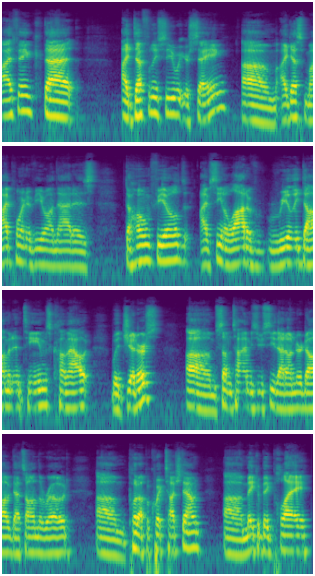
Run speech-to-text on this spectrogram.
I think that I definitely see what you're saying. Um, I guess my point of view on that is the home field. I've seen a lot of really dominant teams come out with jitters. Um, sometimes you see that underdog that's on the road um, put up a quick touchdown, uh, make a big play,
